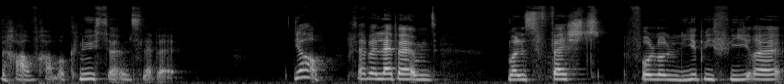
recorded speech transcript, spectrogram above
Man kann einfach auch mal geniessen und das Leben, ja, das Leben leben und mal ein Fest voller Liebe feiern,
